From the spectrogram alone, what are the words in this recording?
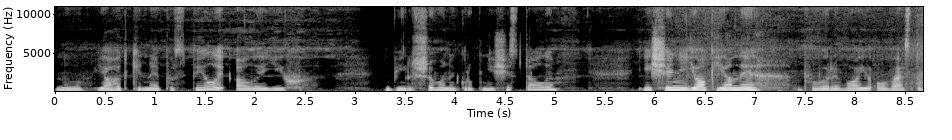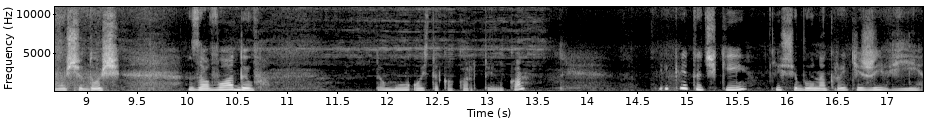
Ну, ягодки не поспіли, але їх більше, вони крупніші стали. І ще ніяк я не вириваю овес, тому що дощ завадив. Тому ось така картинка. І квіточки, ті, що були накриті, живі.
